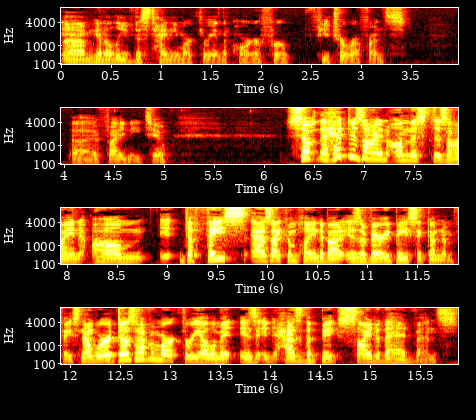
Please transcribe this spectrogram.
uh, I'm gonna leave this tiny Mark III in the corner for future reference, uh, if I need to. So the head design on this design, um, it, the face, as I complained about, is a very basic Gundam face. Now, where it does have a Mark III element is it has the big side of the head vents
